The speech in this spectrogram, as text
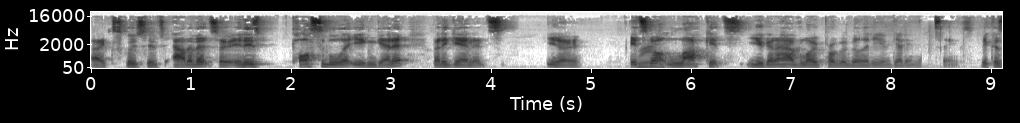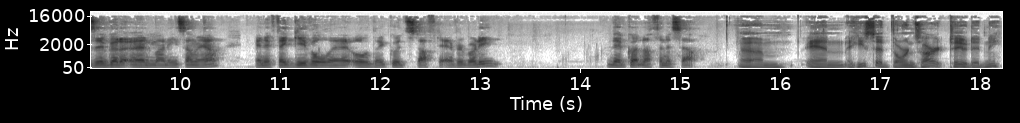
uh, exclusives out of it. So it is possible that you can get it, but again, it's you know it's really? not luck. It's you're going to have low probability of getting these things because they've got to earn money somehow. And if they give all their all the good stuff to everybody, they've got nothing to sell. Um, and he said Thorn's Heart too, didn't he?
